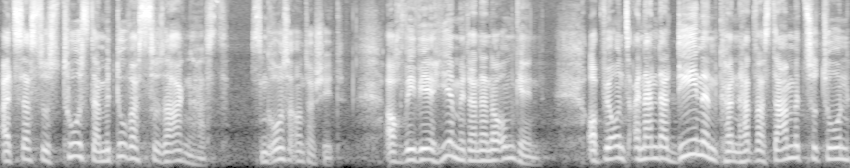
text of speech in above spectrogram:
als dass du es tust, damit du was zu sagen hast. Das ist ein großer Unterschied. Auch wie wir hier miteinander umgehen. Ob wir uns einander dienen können, hat was damit zu tun,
